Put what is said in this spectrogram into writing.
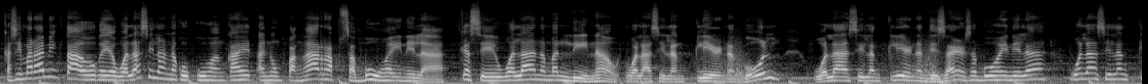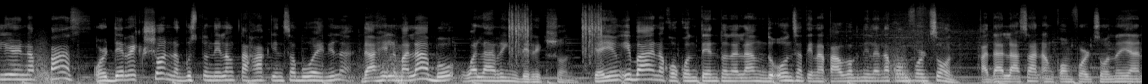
Kasi maraming tao kaya wala silang nakukuhang kahit anong pangarap sa buhay nila kasi wala naman linaw. Wala silang clear na goal, wala silang clear na desire sa buhay nila, wala silang clear na path or direction na gusto nilang tahakin sa buhay nila. Dahil malabo, wala ring direksyon. Kaya yung iba, nakukontento na lang doon sa tinatawag nila na comfort zone. Kadalasan ang comfort zone na yan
